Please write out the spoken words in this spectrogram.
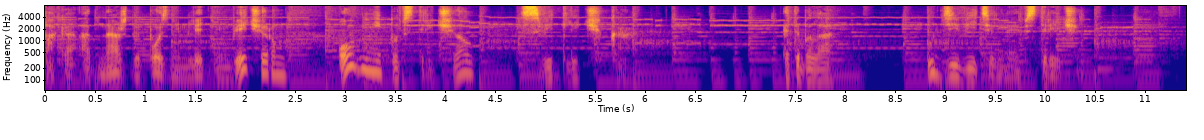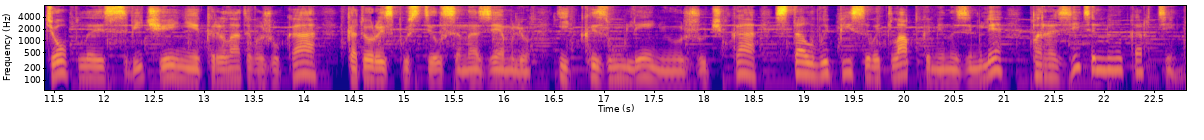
пока однажды поздним летним вечером он не повстречал светлячка. Это была удивительная встреча. Теплое свечение крылатого жука, который спустился на землю и, к изумлению жучка, стал выписывать лапками на земле поразительную картину.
